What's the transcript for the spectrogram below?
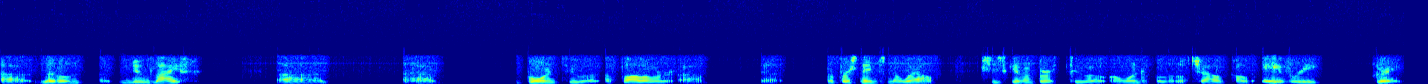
uh, little new life uh, born to a, a follower. Uh, uh, her first name is Noelle. She's given birth to a, a wonderful little child called Avery Grace.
